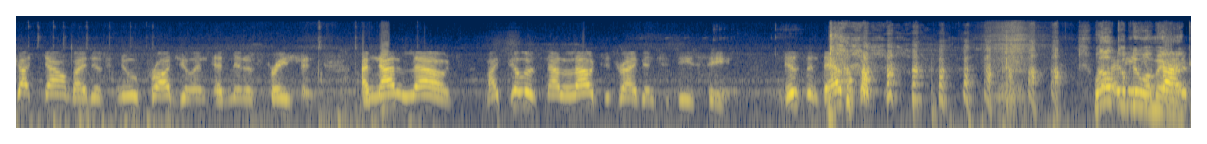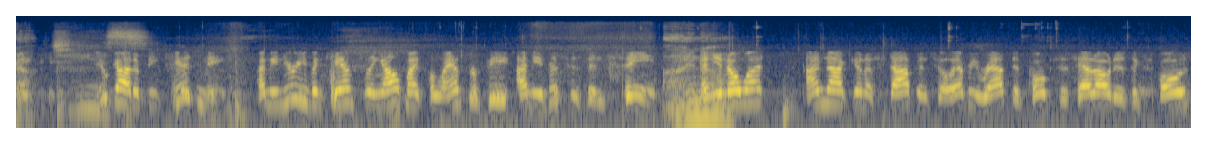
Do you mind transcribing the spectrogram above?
shut down by this new fraudulent administration. I'm not allowed. My pillow's not allowed to drive into D.C. Isn't that something? Welcome I mean, to gotta America. be- You got to be kidding me. I mean, you're even canceling out my philanthropy. I mean, this is insane. I know. And you know what? I'm not going to stop until every rat that pokes his head out is exposed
